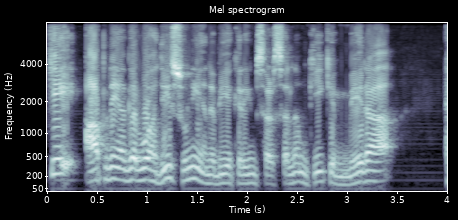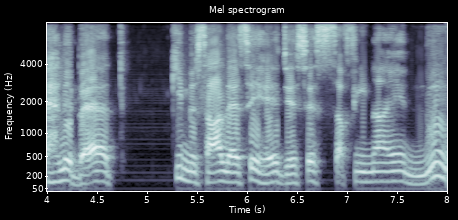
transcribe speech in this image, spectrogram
کہ آپ نے اگر وہ حدیث سنی ہے نبی کریم صلی اللہ علیہ وسلم کی کہ میرا اہل بیت کی مثال ایسے ہے جیسے سفینہ نو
